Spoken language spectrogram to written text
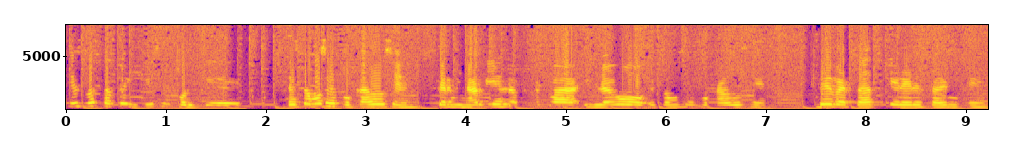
sí es bastante difícil porque estamos enfocados en terminar bien la prepa y luego estamos enfocados en de verdad querer estar en,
